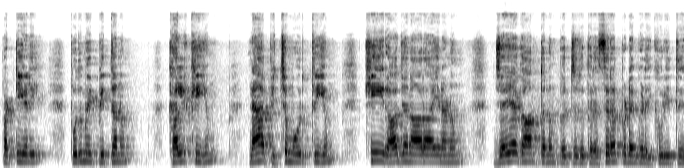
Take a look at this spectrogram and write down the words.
பட்டியலில் புதுமை பித்தனும் கல்கியும் ந பிச்சமூர்த்தியும் கி ராஜநாராயணனும் ஜெயகாந்தனும் பெற்றிருக்கிற சிறப்பிடங்களை குறித்து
